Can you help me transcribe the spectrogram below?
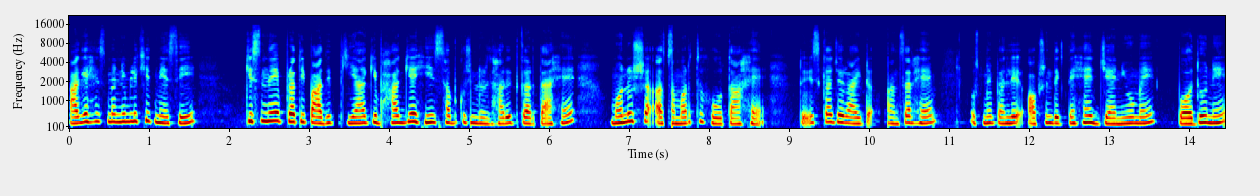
आगे है इसमें निम्नलिखित में से किसने प्रतिपादित किया कि भाग्य ही सब कुछ निर्धारित करता है? मनुष्य असमर्थ होता है। तो इसका जो राइट आंसर है, उसमें पहले ऑप्शन देखते हैं, जैनियों में, बौद्धों ने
